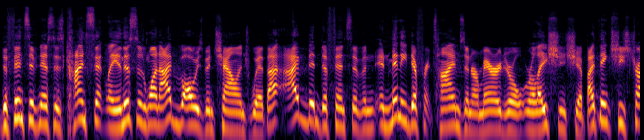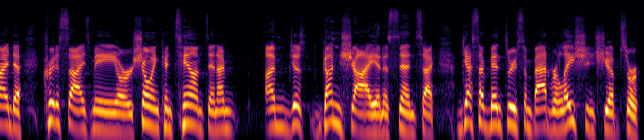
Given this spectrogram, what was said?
defensiveness is constantly, and this is one I've always been challenged with. I, have been defensive in, in, many different times in our marital relationship. I think she's trying to criticize me or showing contempt, and I'm I'm just gun shy in a sense. I guess I've been through some bad relationships or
